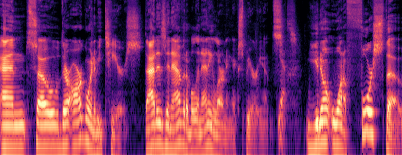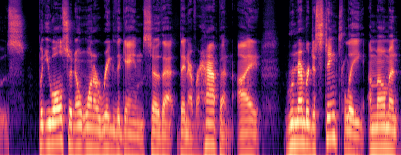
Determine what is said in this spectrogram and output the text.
And so there are going to be tears. That is inevitable in any learning experience Yes. you don't want to force those, but you also don't want to rig the game so that they never happen. I remember distinctly a moment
